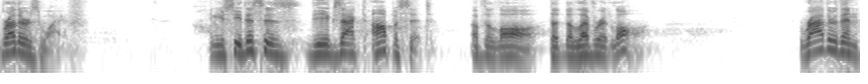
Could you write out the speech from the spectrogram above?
brother's wife. And you see, this is the exact opposite of the law, the, the Levirate law. Rather than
